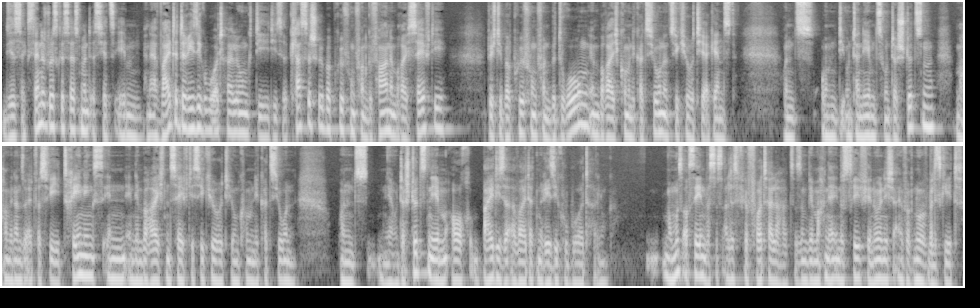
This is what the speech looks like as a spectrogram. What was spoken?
Dieses Extended Risk Assessment ist jetzt eben eine erweiterte Risikobeurteilung, die diese klassische Überprüfung von Gefahren im Bereich Safety durch die Überprüfung von Bedrohungen im Bereich Kommunikation und Security ergänzt. Und um die Unternehmen zu unterstützen, machen wir dann so etwas wie Trainings in, in den Bereichen Safety, Security und Kommunikation und ja, unterstützen eben auch bei dieser erweiterten Risikobeurteilung. Man muss auch sehen, was das alles für Vorteile hat. Also wir machen ja Industrie 4.0 nicht einfach nur, weil es geht,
